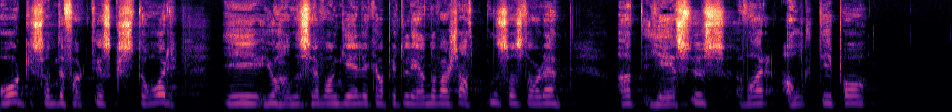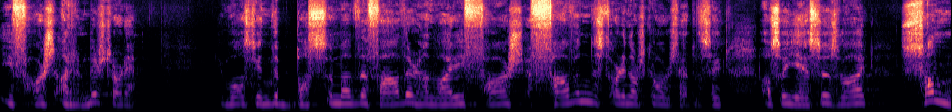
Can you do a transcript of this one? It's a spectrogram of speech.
Og som det faktisk står i Johannes evangeliet kapittel 1 og vers 18 så står det at Jesus var alltid på i fars armer, står det. He was in the bosom of the father. Han var i fars favn, står det i norske oversettelser. Altså Jesus var sånn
